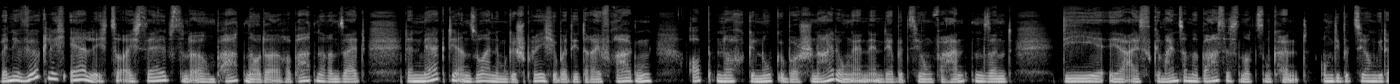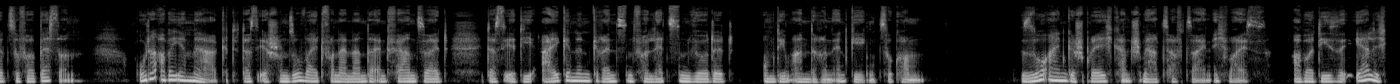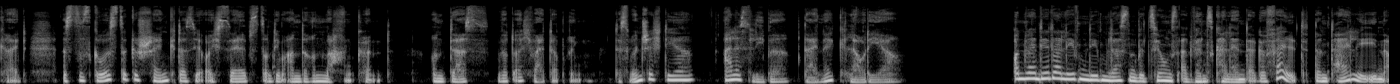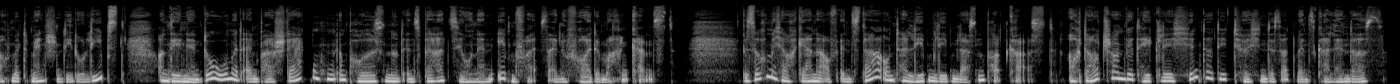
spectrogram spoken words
Wenn ihr wirklich ehrlich zu euch selbst und eurem Partner oder eurer Partnerin seid, dann merkt ihr in so einem Gespräch über die drei Fragen, ob noch genug Überschneidungen in der Beziehung vorhanden sind, die ihr als gemeinsame Basis nutzen könnt, um die Beziehung wieder zu verbessern. Oder aber ihr merkt, dass ihr schon so weit voneinander entfernt seid, dass ihr die eigenen Grenzen verletzen würdet, um dem anderen entgegenzukommen. So ein Gespräch kann schmerzhaft sein, ich weiß. Aber diese Ehrlichkeit ist das größte Geschenk, das ihr euch selbst und dem anderen machen könnt. Und das wird euch weiterbringen. Das wünsche ich dir. Alles Liebe, deine Claudia. Und wenn dir der Leben leben lassen Beziehungs-Adventskalender gefällt, dann teile ihn auch mit Menschen, die du liebst und denen du mit ein paar stärkenden Impulsen und Inspirationen ebenfalls eine Freude machen kannst. Besuch mich auch gerne auf Insta unter Leben leben lassen Podcast. Auch dort schauen wir täglich hinter die Türchen des Adventskalenders.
